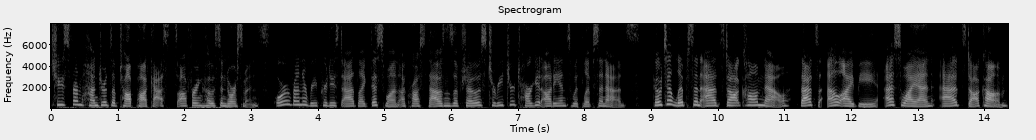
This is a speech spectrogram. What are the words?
Choose from hundreds of top podcasts offering host endorsements, or run a reproduced ad like this one across thousands of shows to reach your target audience with Libsyn Ads. Go to libsynads.com now. That's L I B S Y N ads.com.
